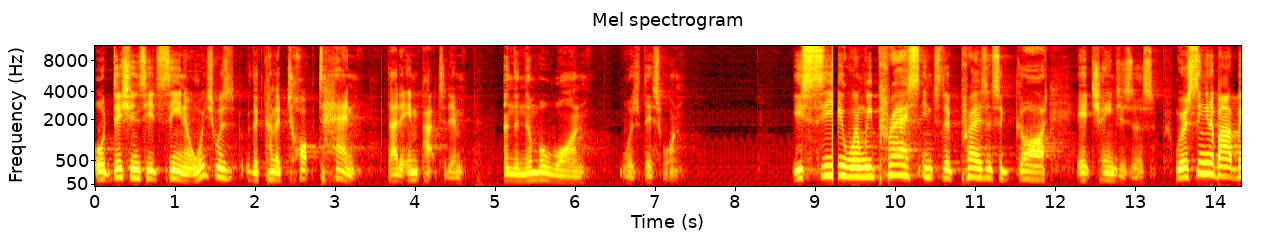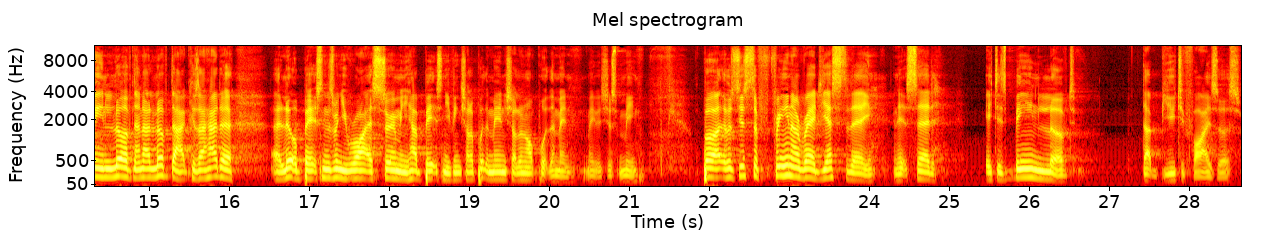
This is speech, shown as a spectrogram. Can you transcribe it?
auditions he'd seen and which was the kind of top 10 that impacted him. And the number one was this one. You see, when we press into the presence of God, it changes us. We were singing about being loved, and I love that because I had a, a little bit. Sometimes when you write a sermon, you have bits and you think, shall I put them in? Shall I not put them in? Maybe it's just me. But it was just a thing I read yesterday, and it said, It is being loved that beautifies us.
